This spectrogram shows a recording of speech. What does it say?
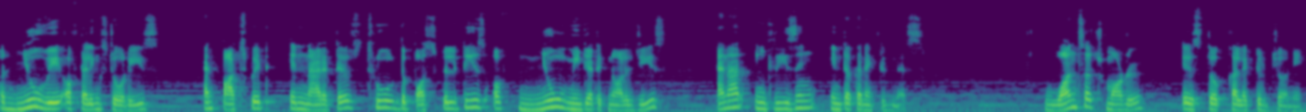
a new way of telling stories and participate in narratives through the possibilities of new media technologies and our increasing interconnectedness. One such model is the collective journey,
